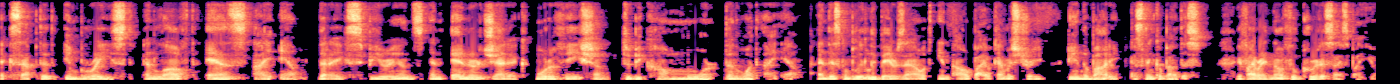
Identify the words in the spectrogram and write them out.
accepted, embraced, and loved as I am that I experience an energetic motivation to become more than what I am. And this completely bears out in our biochemistry in the body. Because think about this. If I right now feel criticized by you,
